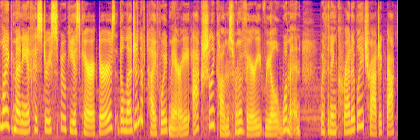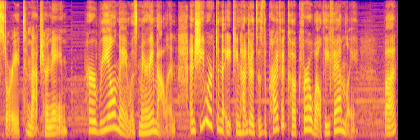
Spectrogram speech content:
Like many of history's spookiest characters, the legend of Typhoid Mary actually comes from a very real woman with an incredibly tragic backstory to match her name. Her real name was Mary Mallon, and she worked in the 1800s as the private cook for a wealthy family. But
